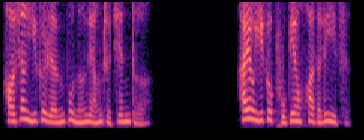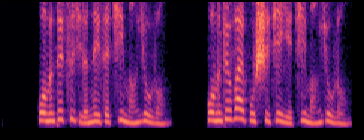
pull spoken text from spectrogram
好像一个人不能两者兼得。还有一个普遍化的例子，我们对自己的内在既忙又聋，我们对外部世界也既忙又聋。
